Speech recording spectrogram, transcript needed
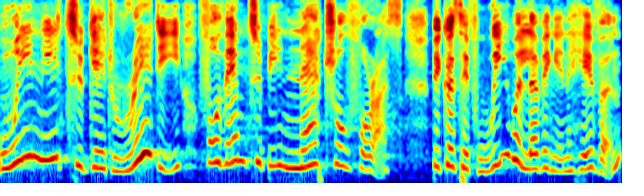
we need to get ready for them to be natural for us. Because if we were living in heaven,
